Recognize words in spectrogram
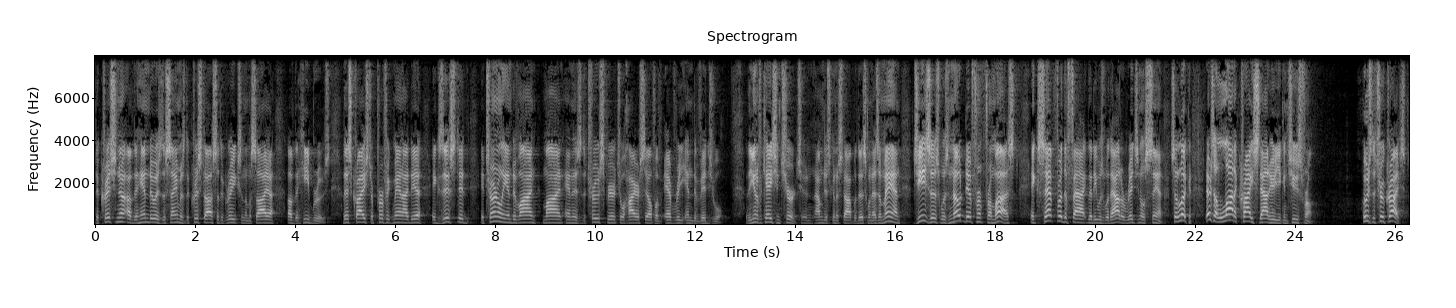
The Krishna of the Hindu is the same as the Christos of the Greeks and the Messiah of the Hebrews. This Christ or perfect man idea existed eternally in divine mind and is the true spiritual higher self of every individual. The Unification Church, and I'm just going to stop with this one. As a man, Jesus was no different from us except for the fact that he was without original sin. So look, there's a lot of Christ out here you can choose from. Who's the true Christ?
